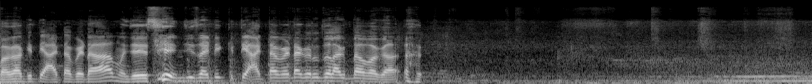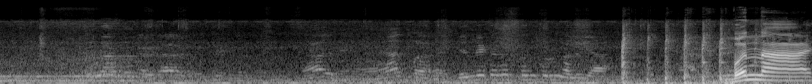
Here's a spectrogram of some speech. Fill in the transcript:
बघा किती आटापेटा म्हणजे सीएनजी साठी किती आटापेटा करूच लागता बघा. जनरेटरच बंद करून घालूया. बंद नाही.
